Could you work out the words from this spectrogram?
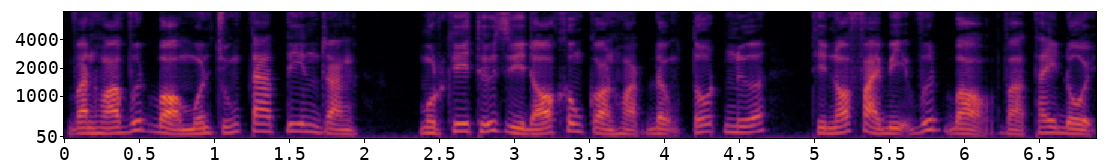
Văn hóa vứt bỏ muốn chúng ta tin rằng một khi thứ gì đó không còn hoạt động tốt nữa thì nó phải bị vứt bỏ và thay đổi.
